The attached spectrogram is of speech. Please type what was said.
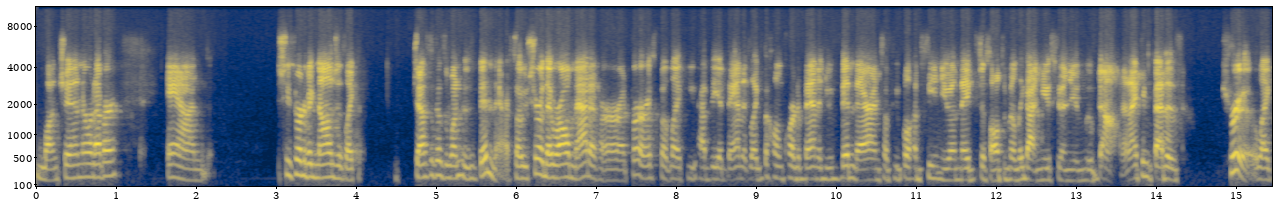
luncheon or whatever. And she sort of acknowledges, like, Jessica's the one who's been there. So sure, they were all mad at her at first, but like you have the advantage, like the home court advantage, you've been there. And so people have seen you and they've just ultimately gotten used to you and you've moved on. And I think that is true. Like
